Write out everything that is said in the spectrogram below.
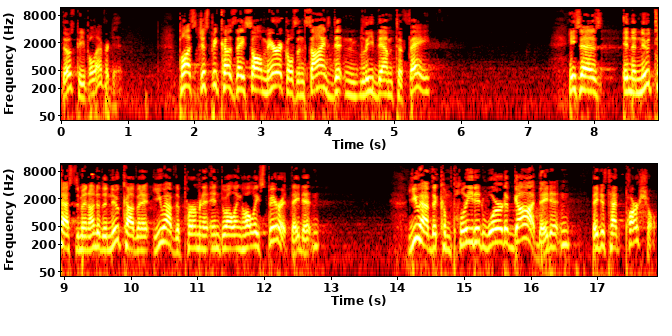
those people ever did. Plus, just because they saw miracles and signs didn't lead them to faith. He says, in the New Testament, under the New Covenant, you have the permanent indwelling Holy Spirit. They didn't. You have the completed Word of God. They didn't. They just had partial.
